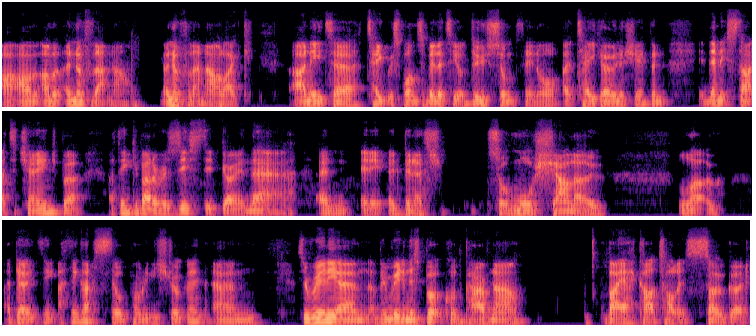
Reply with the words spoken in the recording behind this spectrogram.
I'm, I'm enough of that now. Enough of that now. Like I need to take responsibility or do something or uh, take ownership. And then it started to change. But I think if I'd have resisted going there and, and it had been a sh- sort of more shallow low, I don't think I think I'd still probably be struggling. Um, So really, um, I've been reading this book called The Power of Now by Eckhart Tolle. It's so good.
